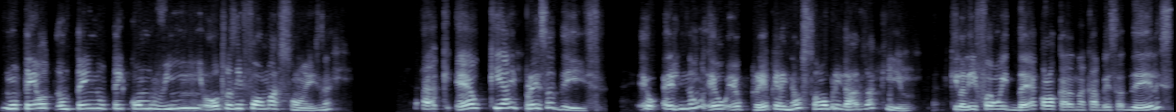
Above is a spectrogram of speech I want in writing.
não tem, não tem, não tem como vir outras informações, né? É, é o que a imprensa diz. Eu, eles não, eu, eu creio que eles não são obrigados àquilo. Aquilo ali foi uma ideia colocada na cabeça deles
